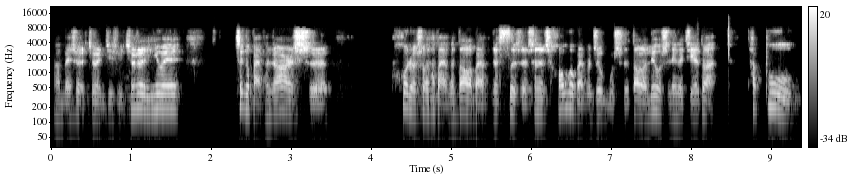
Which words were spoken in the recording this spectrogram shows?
啊，没事，就是你继续，就是因为这个百分之二十，或者说它百分到了百分之四十，甚至超过百分之五十，到了六十那个阶段，它不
